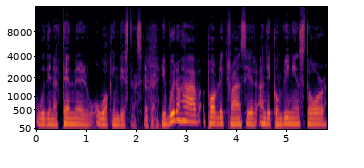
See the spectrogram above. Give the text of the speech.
within a 10 minute walking distance. Okay. If we don't have public transit and the convenience store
